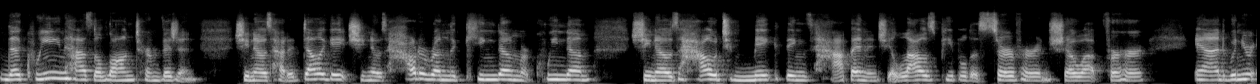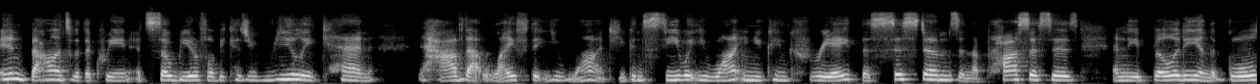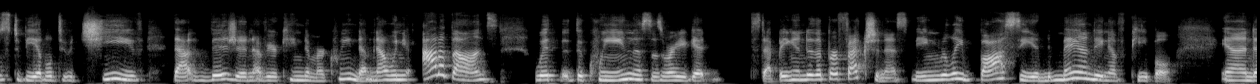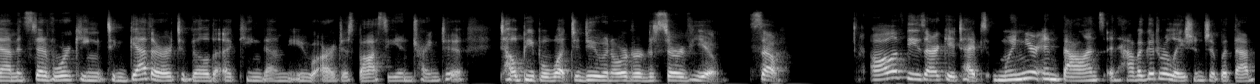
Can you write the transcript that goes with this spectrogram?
The queen has a long term vision. She knows how to delegate. She knows how to run the kingdom or queendom. She knows how to make things happen and she allows people to serve her and show up for her. And when you're in balance with the queen, it's so beautiful because you really can have that life that you want. You can see what you want and you can create the systems and the processes and the ability and the goals to be able to achieve that vision of your kingdom or queendom. Now, when you're out of balance with the queen, this is where you get stepping into the perfectionist, being really bossy and demanding of people. And um, instead of working together to build a kingdom, you are just bossy and trying to tell people what to do in order to serve you. So, all of these archetypes, when you're in balance and have a good relationship with them,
